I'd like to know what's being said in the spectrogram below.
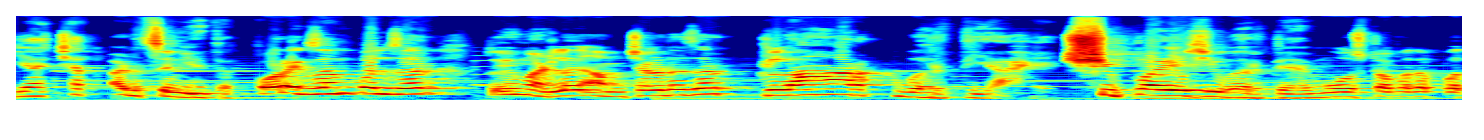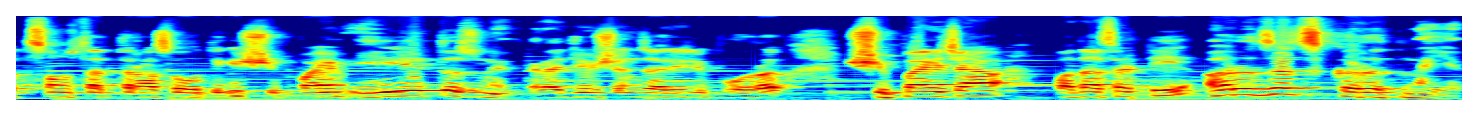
याच्यात अडचणी येतात. फॉर एक्झाम्पल जर तुम्ही म्हटलं आमच्याकडे जर क्लार्क भरती आहे शिपायाची भरती आहे मोस्ट ऑफ आता पतसंस्थात तर असं होतं की शिपाई येतच नाहीत. ग्रॅज्युएशन झालेली पोरं शिपायाच्या पदासाठी अर्जच करत नाहीयेत.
